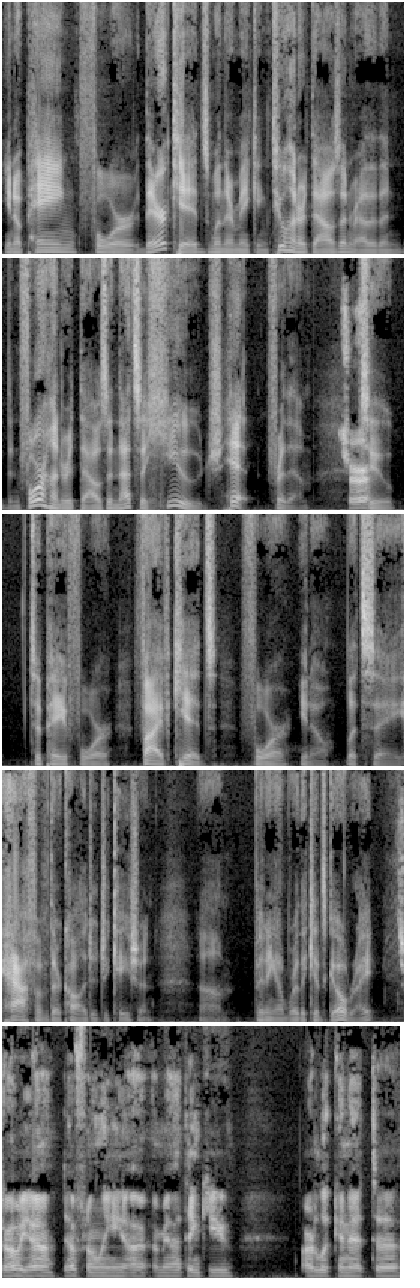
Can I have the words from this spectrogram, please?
you know, paying for their kids when they're making two hundred thousand rather than than four hundred thousand, that's a huge hit for them. Sure. To to pay for five kids for you know, let's say half of their college education, um, depending on where the kids go, right? So yeah, definitely. I, I mean, I think you are looking at uh,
